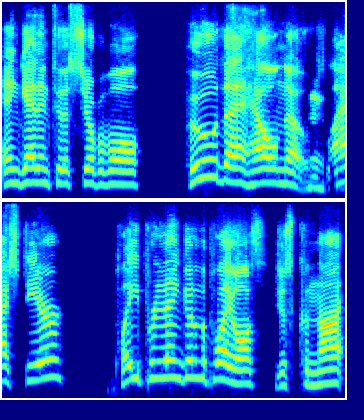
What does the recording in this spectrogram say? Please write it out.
and get into the Super Bowl? Who the hell knows? Hmm. Last year, played pretty dang good in the playoffs, just could not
